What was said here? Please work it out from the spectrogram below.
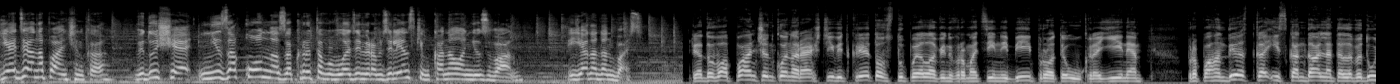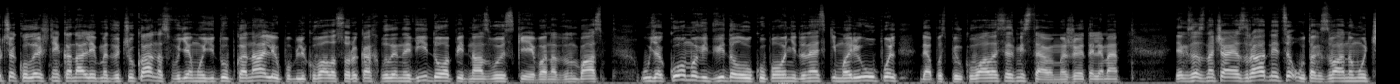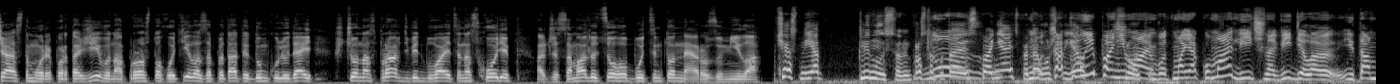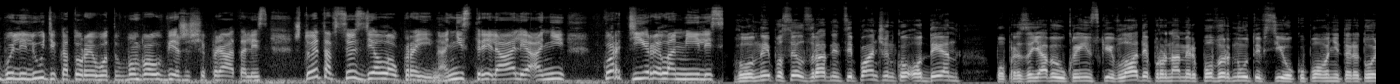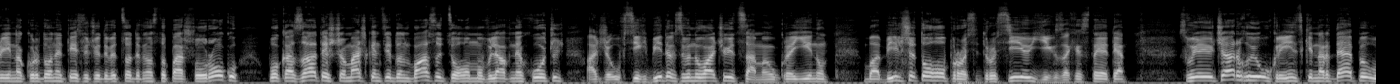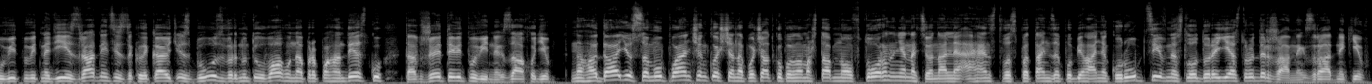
Я Диана Панченко, ведущая незаконно закрытого Владимиром Зеленским канала One. И я на Донбассе. Рядова Панченко нарешті відкрито вступила в інформаційний бій проти України. Пропагандистка і скандальна телеведуча колишніх каналів Медведчука на своєму ютуб каналі опублікувала 40 хвилини відео під назвою З Києва на Донбас, у якому відвідала окуповані Донецьк Маріуполь, де поспілкувалася з місцевими жителями. Як зазначає зрадниця, у так званому чесному репортажі вона просто хотіла запитати думку людей, що насправді відбувається на сході, адже сама до цього буцімто не розуміла. Честно, я клянусь вам, просто Ну, пытаюсь понять, потому ну, что как я мы в понимаем, шоке. вот моя кума лично видела, и там были люди, которые вот в бомбоубежище прятались, что это все сделала Украина. Они стреляли, они в квартиры ломились. Головний посил зрадниці Панченко один. Попри заяви української влади про намір повернути всі окуповані території на кордони 1991 року, показати, що мешканці Донбасу цього мовляв не хочуть, адже у всіх бідах звинувачують саме Україну. Ба більше того, просять Росію їх захистити. Своєю чергою українські нардепи у відповідь на дії зрадниці закликають СБУ звернути увагу на пропагандистку та вжити відповідних заходів. Нагадаю, саму Панченко ще на початку повномасштабного вторгнення Національне агентство з питань запобігання корупції внесло до реєстру державних зрадників.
